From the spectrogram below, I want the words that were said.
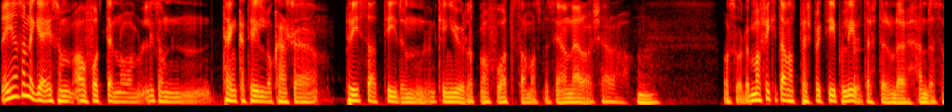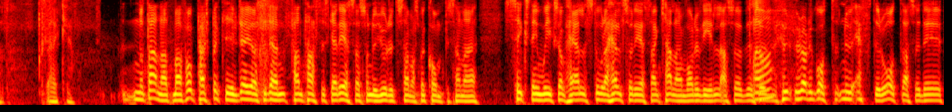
det är en sån där grej som har fått en att liksom tänka till och kanske prisa tiden kring jul. Att man får vara tillsammans med sina nära och kära. Och så. Man fick ett annat perspektiv på livet efter den där händelsen. Verkligen. Något annat man får perspektiv det är ju alltså den fantastiska resan som du gjorde tillsammans med kompisarna. 16 weeks of hell, stora hälsoresan, kalla den vad du vill. Alltså, Ja. så, hur, hur har det gått nu efteråt? Alltså, det,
